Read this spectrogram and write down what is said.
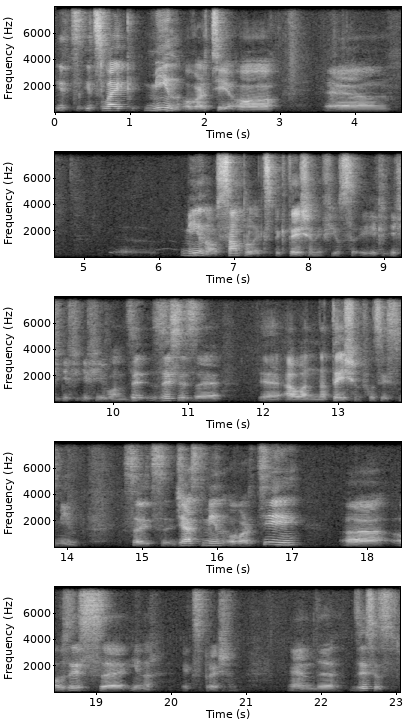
It's, it's like mean over t or um, mean or sample expectation if you if, if, if, if you want. This is uh, uh, our notation for this mean. So it's just mean over t uh, of this uh, inner expression. And uh, this is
